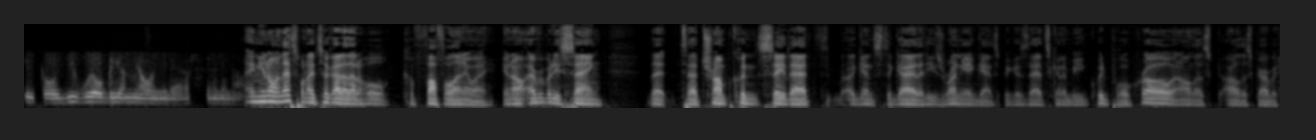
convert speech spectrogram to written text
people, you will be a millionaire soon enough. And you know, and that's what I took out of that whole kerfuffle anyway. You know, everybody's saying that uh, Trump couldn't say that against the guy that he's running against because that's going to be quid pro quo and all this all this garbage.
